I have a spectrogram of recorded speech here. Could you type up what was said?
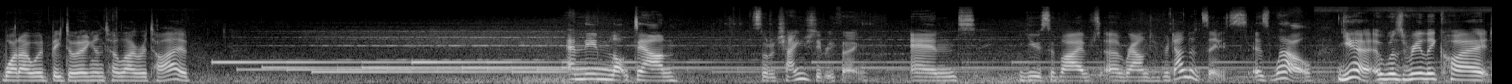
what I would be doing until I retired. And then lockdown sort of changed everything. And you survived a round of redundancies as well. Yeah, it was really quite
